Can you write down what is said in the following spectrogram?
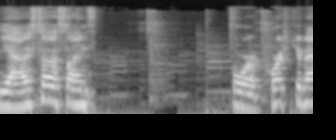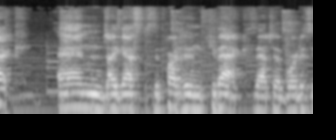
yeah, I saw a sign for Port Quebec, and I guess the part in Quebec that uh, borders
